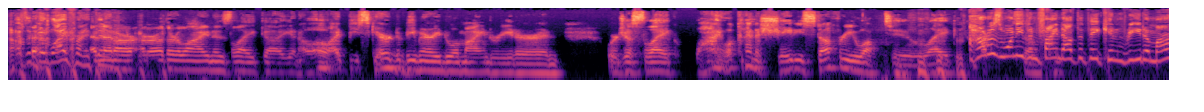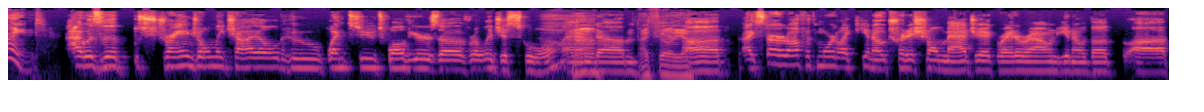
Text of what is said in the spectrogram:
That's a good wife right and there. then our, our other line is like, uh, you know, oh, I'd be scared to be married to a mind reader, and we're just like, why? What kind of shady stuff are you up to? Like, How does one even find out that they can read a mind? I was a strange only child who went to 12 years of religious school. And Yeah, um, I feel you. uh, I started off with more like, you know, traditional magic right around, you know, the uh,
